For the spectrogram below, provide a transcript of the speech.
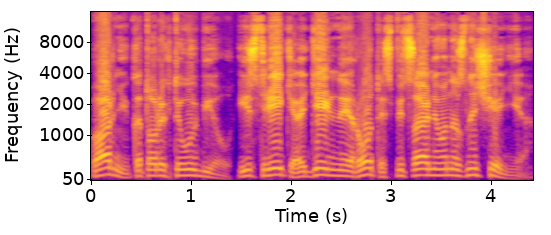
Парни, которых ты убил, из третьей отдельной роты специального назначения.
